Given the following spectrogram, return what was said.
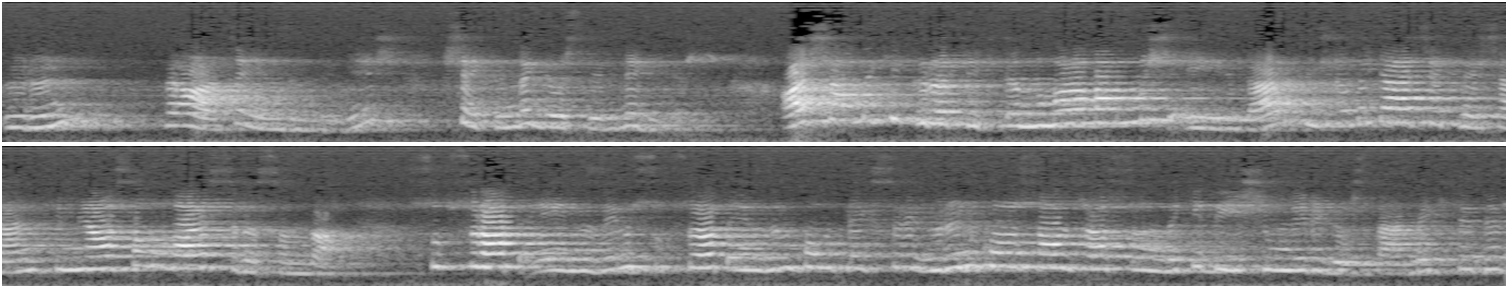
ürün ve artı enzim demiş şeklinde gösterilebilir. Aşağıdaki grafikte numaralanmış eğriler hücrede gerçekleşen kimyasal olay sırasında substrat enzim, substrat enzim kompleksi ve ürün konsantrasyonundaki değişimleri göstermektedir.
